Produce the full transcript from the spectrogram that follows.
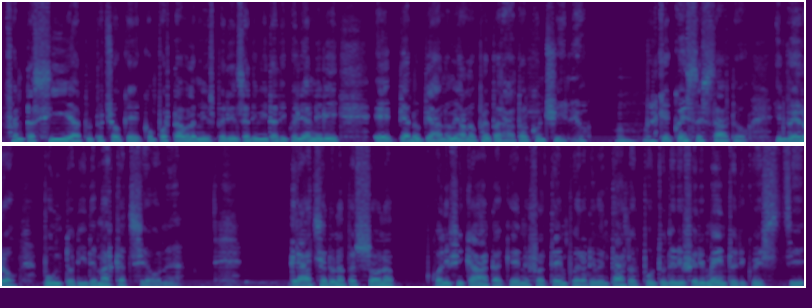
fantasia, tutto ciò che comportava la mia esperienza di vita di quegli anni lì e piano piano mi hanno preparato al concilio, mm-hmm. perché questo è stato il vero punto di demarcazione. Grazie ad una persona qualificata che nel frattempo era diventato il punto di riferimento di questi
